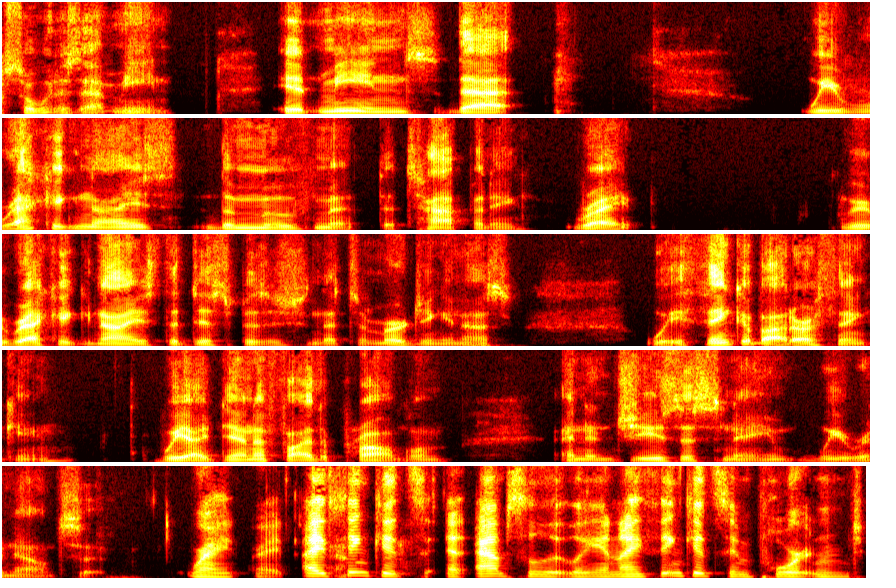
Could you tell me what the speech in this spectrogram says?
So what does that mean? It means that we recognize the movement that's happening right? We recognize the disposition that's emerging in us. We think about our thinking. We identify the problem. And in jesus name we renounce it. Right, right. I think it's absolutely, and I think it's important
